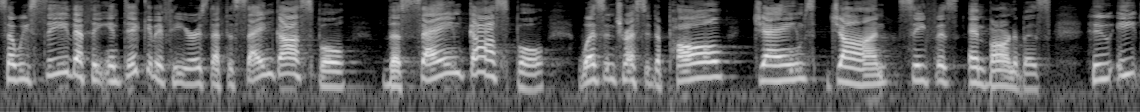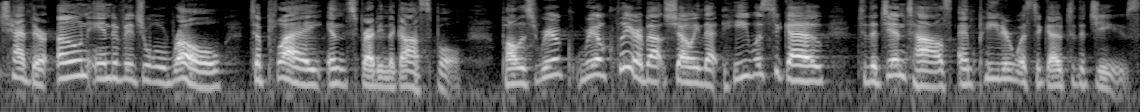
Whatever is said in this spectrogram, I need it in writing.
So we see that the indicative here is that the same gospel, the same gospel, was entrusted to Paul, James, John, Cephas, and Barnabas, who each had their own individual role to play in spreading the gospel. Paul is real, real clear about showing that he was to go to the Gentiles and Peter was to go to the Jews.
